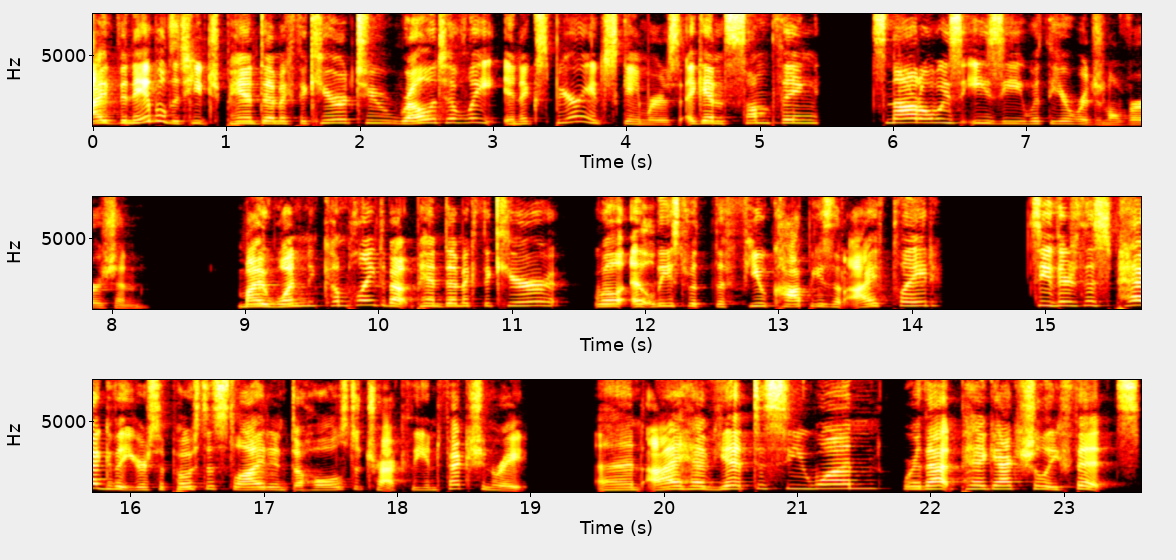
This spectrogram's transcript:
I've been able to teach Pandemic the Cure to relatively inexperienced gamers. Again, something it's not always easy with the original version. My one complaint about Pandemic the Cure, well, at least with the few copies that I've played, see, there's this peg that you're supposed to slide into holes to track the infection rate, and I have yet to see one where that peg actually fits.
